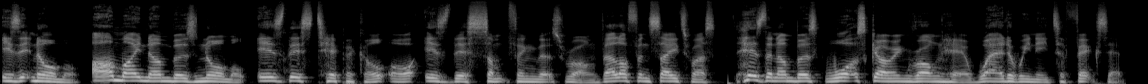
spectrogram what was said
Is it normal? Are my numbers normal? Is this typical or is this something that's wrong? They'll often say to us, Here's the numbers. What's going wrong here? Where do we need to fix it?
